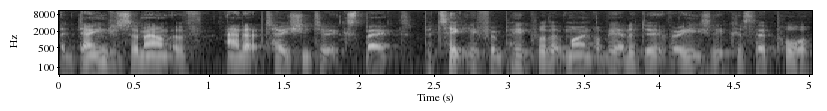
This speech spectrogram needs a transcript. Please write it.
a dangerous amount of adaptation to expect, particularly from people that might not be able to do it very easily because they're poor.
